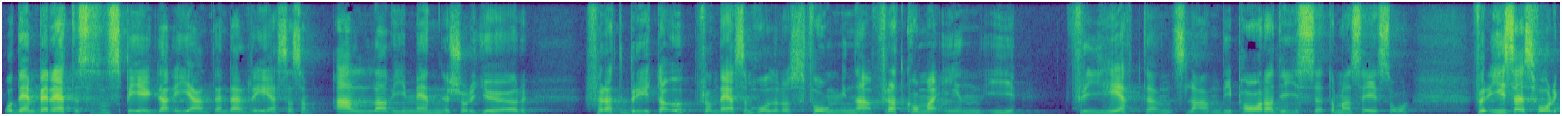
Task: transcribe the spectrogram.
Och den berättelse som speglar egentligen den resa som alla vi människor gör för att bryta upp från det som håller oss fångna, för att komma in i frihetens land, i paradiset om man säger så. För Israels folk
